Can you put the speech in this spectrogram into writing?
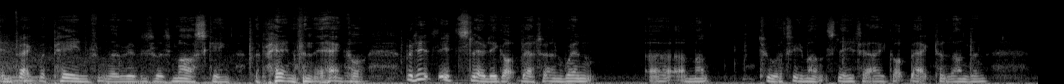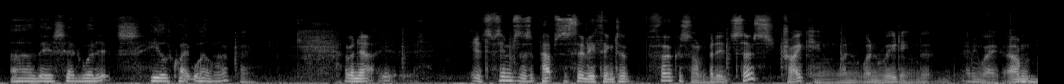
In fact, the pain from the ribs was masking the pain from the ankle. But it, it slowly got better, and when uh, a month, two or three months later, I got back to London, uh, they said, well, it's healed quite well. Okay. I mean, uh, it seems as perhaps a silly thing to focus on, but it's so striking when, when reading that. Anyway, um,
